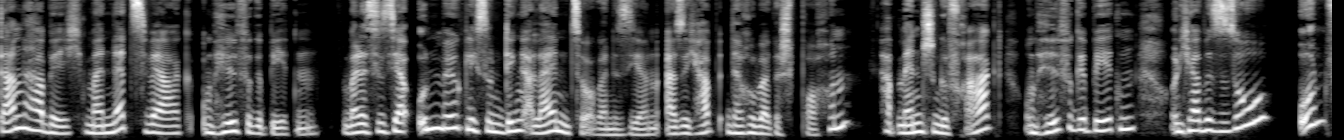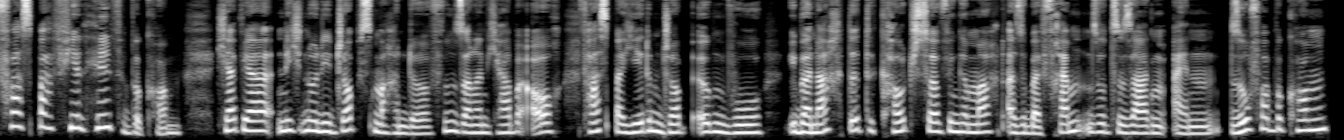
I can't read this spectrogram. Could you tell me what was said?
Dann habe ich mein Netzwerk um Hilfe gebeten, weil es ist ja unmöglich, so ein Ding alleine zu organisieren. Also ich habe darüber gesprochen, habe Menschen gefragt, um Hilfe gebeten und ich habe so unfassbar viel Hilfe bekommen. Ich habe ja nicht nur die Jobs machen dürfen, sondern ich habe auch fast bei jedem Job irgendwo übernachtet, Couchsurfing gemacht, also bei Fremden sozusagen ein Sofa bekommen,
